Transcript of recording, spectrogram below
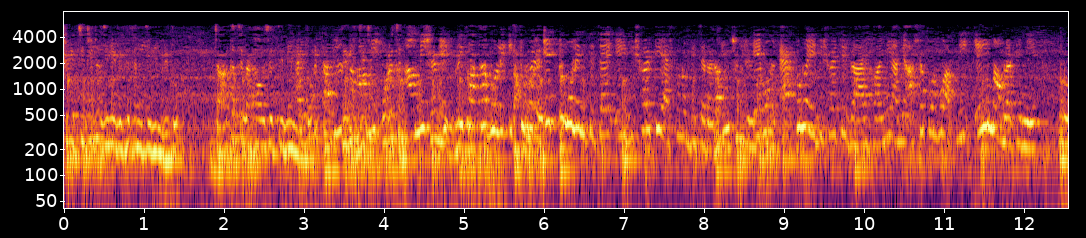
সেই চিঠিটা যিনি লিখেছেন তিনি মৃত। যার কাছে লেখা হয়েছে তিনি মৃত। তিনি ইসলাম, চিঠি করেছেন আমি একটি কথা বলে একটু একটু বলে নিতে চাই এই বিষয়টি এখনও বিচারাধীন এবং এখনও এই বিষয়টি রায় হয়নি। আমি আশা করব আপনি এই মামলাটি নিয়ে কোনো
